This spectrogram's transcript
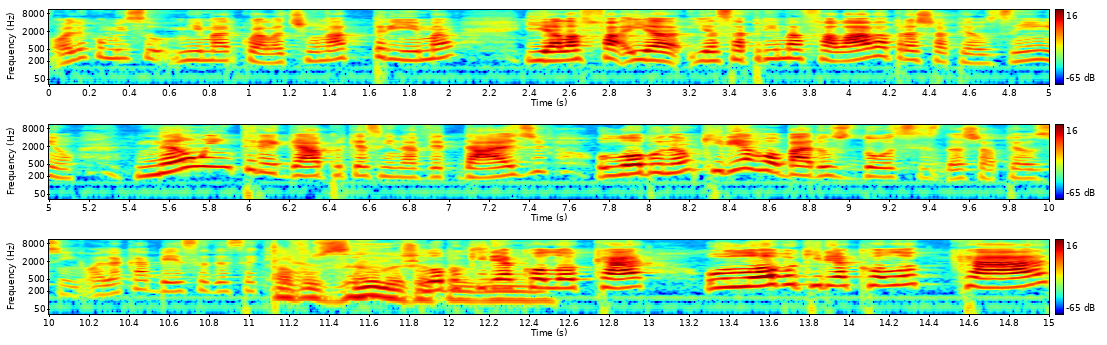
Olha como isso me marcou. Ela tinha uma prima e ela e, a, e essa prima falava para Chapeuzinho não entregar, porque assim, na verdade, o lobo não queria roubar os doces da Chapeuzinho. Olha a cabeça dessa criança. Tava usando a Chapeuzinho. O lobo queria colocar, o lobo queria colocar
